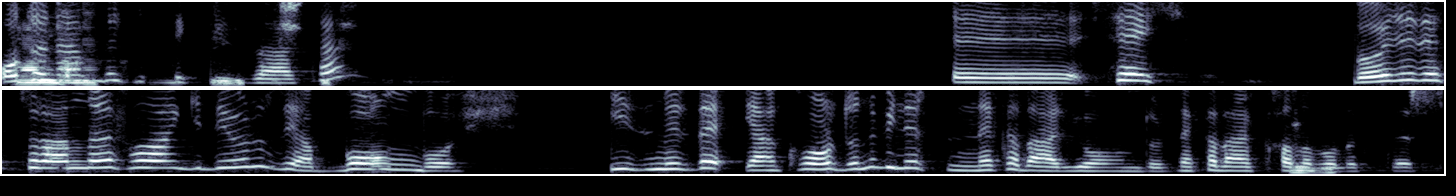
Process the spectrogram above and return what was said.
O dönemde gittik biz zaten. Ee, şey böyle restoranlara falan gidiyoruz ya bomboş. İzmir'de yani kordonu bilirsin ne kadar yoğundur, ne kadar kalabalıktır.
